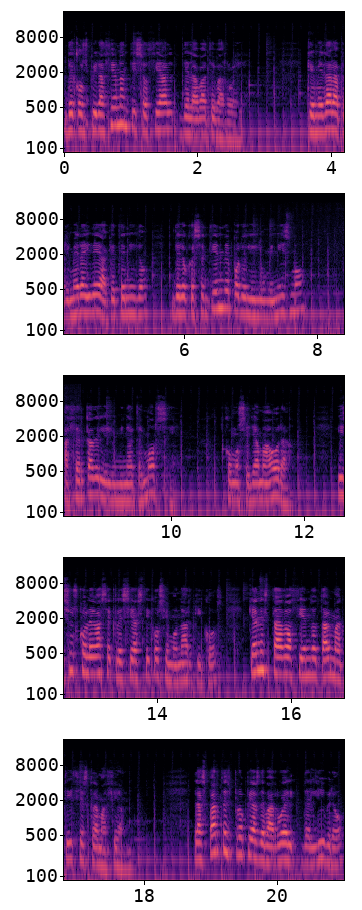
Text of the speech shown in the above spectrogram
de conspiración antisocial del abate Barruel, que me da la primera idea que he tenido de lo que se entiende por el iluminismo acerca del Illuminate Morse, como se llama ahora, y sus colegas eclesiásticos y monárquicos que han estado haciendo tal matiz y exclamación. Las partes propias de Barruel del libro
